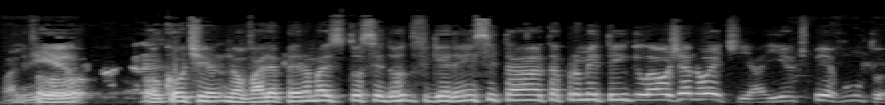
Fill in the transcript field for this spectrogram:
Valeu. O, Coutinho, não vale a pena, mas o torcedor do Figueirense está tá prometendo ir lá hoje à noite. Aí eu te pergunto,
